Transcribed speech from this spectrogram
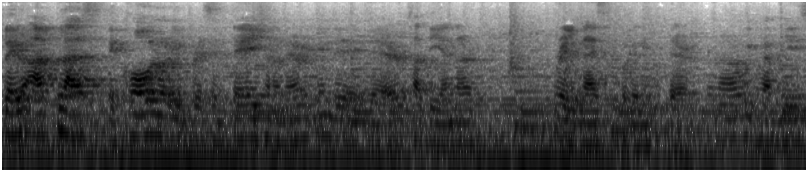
flavor and plus the color in presentation and everything, the, the herbs at the end are really nice to put in there. Now we have this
